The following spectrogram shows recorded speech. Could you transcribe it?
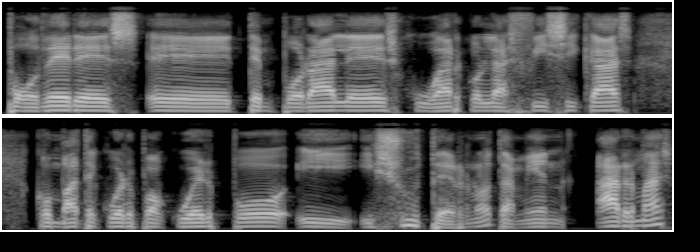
poderes eh, temporales, jugar con las físicas, combate cuerpo a cuerpo y, shooter, ¿no? También armas,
